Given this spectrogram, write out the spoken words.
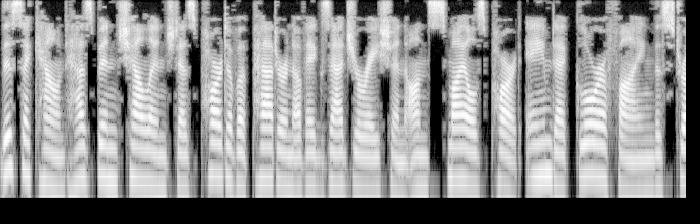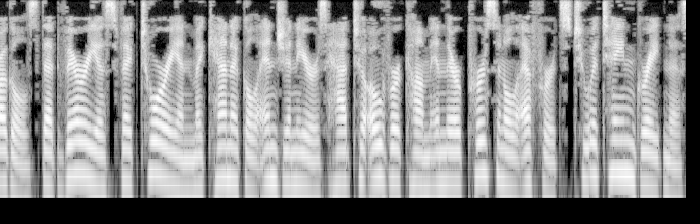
this account has been challenged as part of a pattern of exaggeration on Smiles' part aimed at glorifying the struggles that various Victorian mechanical engineers had to overcome in their personal efforts to attain greatness.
